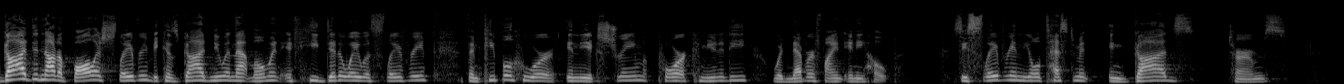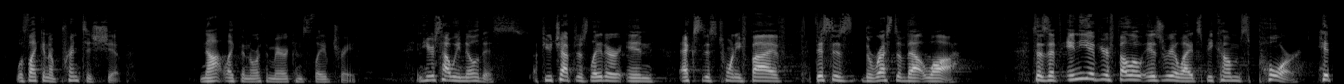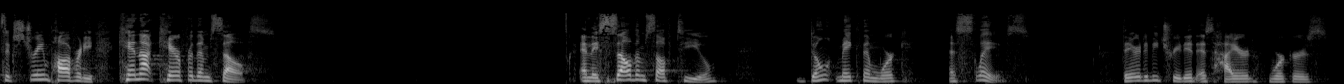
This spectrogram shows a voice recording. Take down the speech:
God did not abolish slavery because God knew in that moment if he did away with slavery, then people who were in the extreme poor community would never find any hope. See, slavery in the Old Testament, in God's terms was like an apprenticeship, not like the North American slave trade. And here's how we know this. A few chapters later in Exodus 25, this is the rest of that law. It says, If any of your fellow Israelites becomes poor, hits extreme poverty, cannot care for themselves, and they sell themselves to you, don't make them work as slaves. They are to be treated as hired workers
